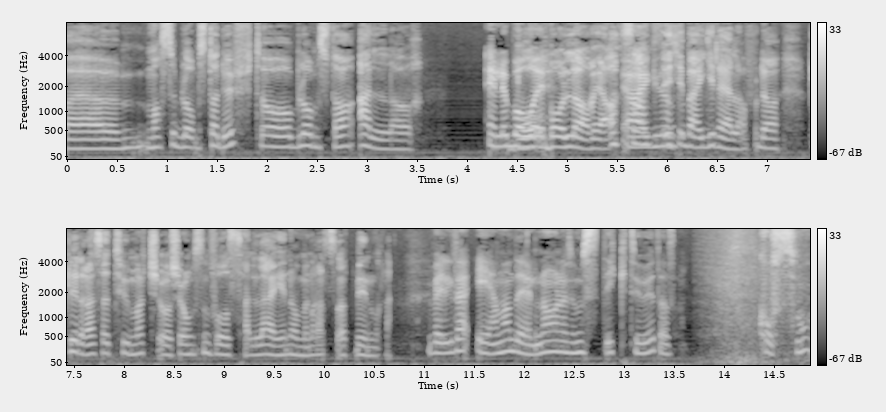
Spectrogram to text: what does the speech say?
eh, masse blomsterduft og blomster, eller eller boller. Bo boller, ja. ja ikke, ikke, begge deler, for da blir det rett og slett too much, og sjansen for å selge eiendommen rett og slett mindre. Velg deg én av delene og liksom stick to it, altså. Kosmo,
